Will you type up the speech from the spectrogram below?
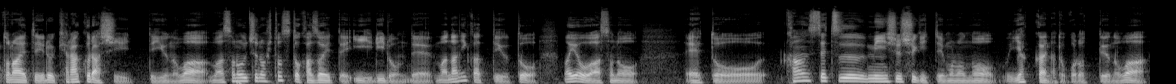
唱えているキャラクラシーっていうのは、まあ、そのうちの一つと数えていい理論で、まあ、何かっていうと、まあ、要はそのえっと、間接民主主義っていうものの厄介なところっていうのは、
